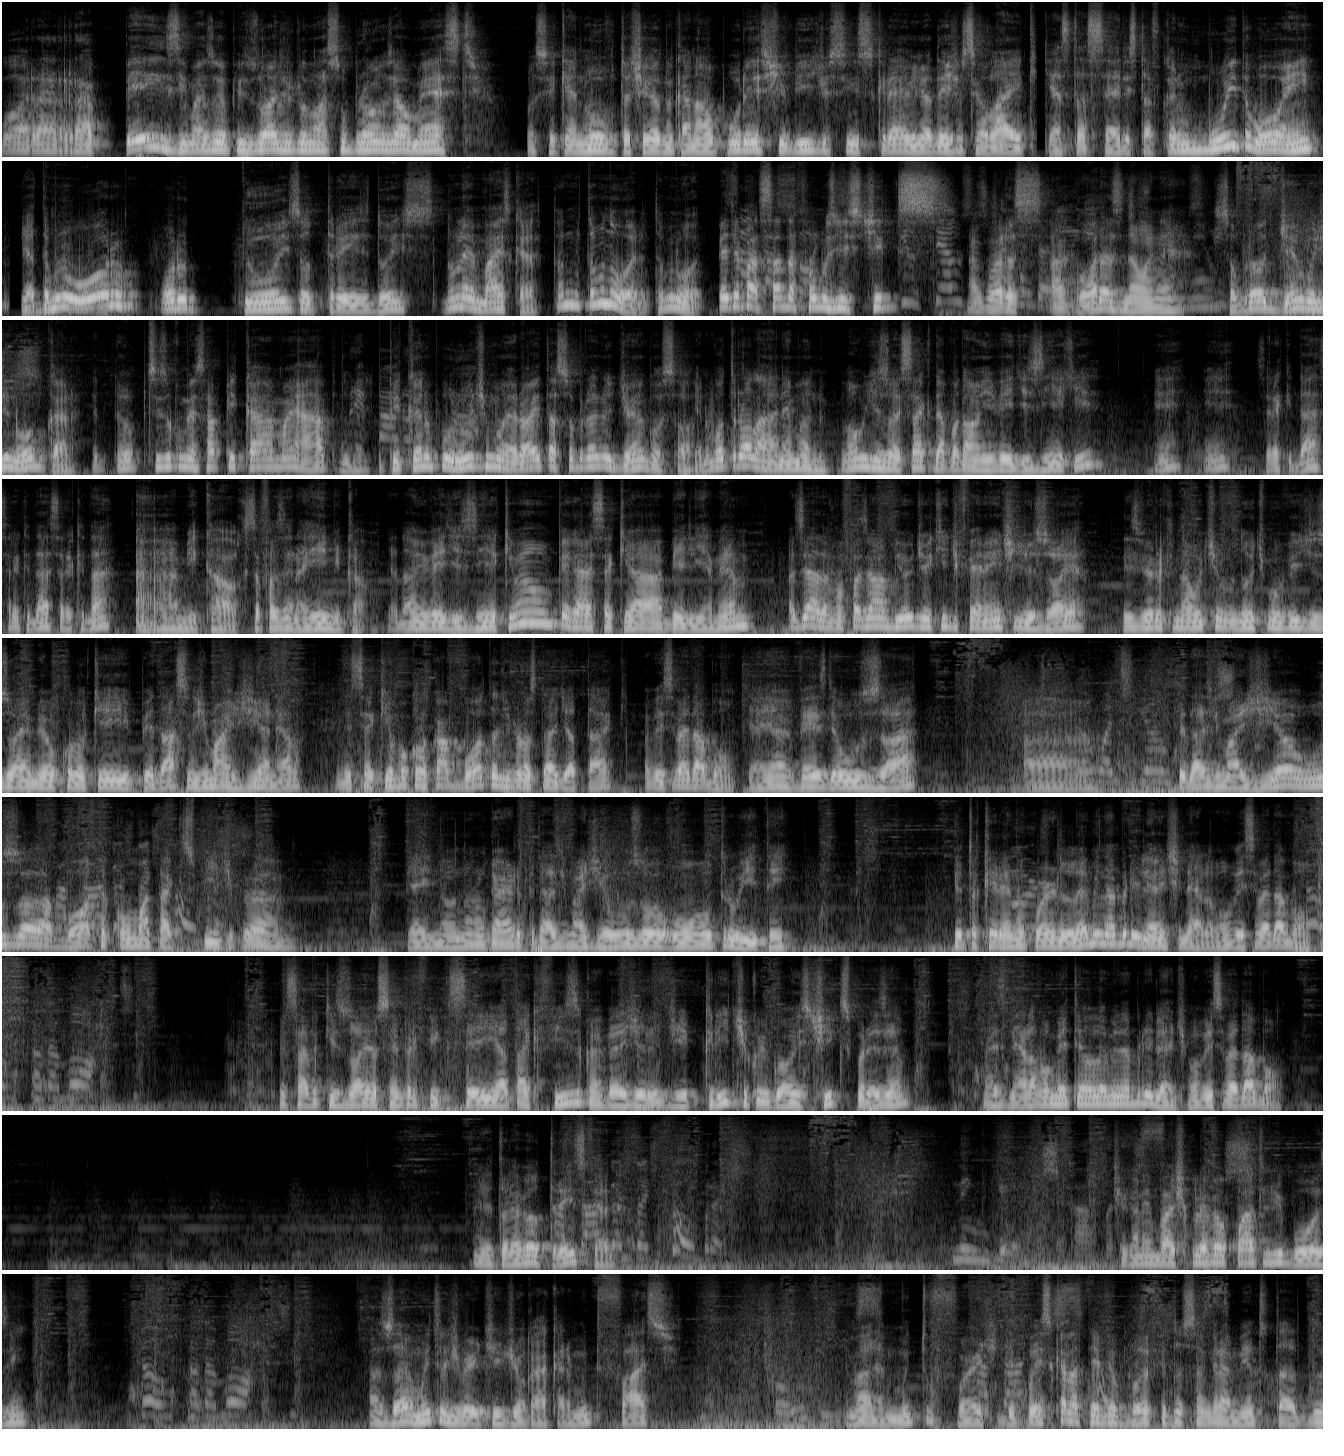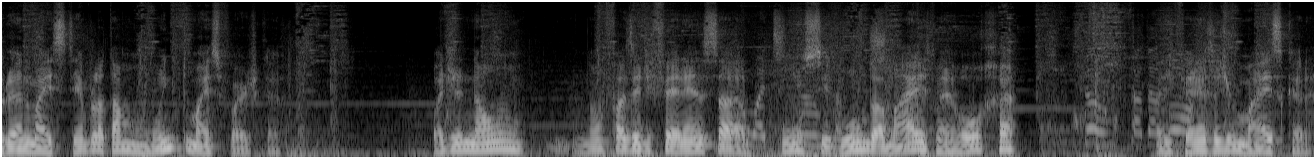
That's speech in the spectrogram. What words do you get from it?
Bora, rapaz! E mais um episódio do nosso Bronze é o Mestre. Você que é novo, tá chegando no canal por este vídeo, se inscreve, já deixa seu like, que esta série está ficando muito boa, hein? Já estamos no ouro, ouro 2 ou 3, 2, não lembro mais, cara. Tamo, tamo no ouro, tamo no ouro. PT passada fomos de sticks, agora, agora não, né? Sobrou o jungle de novo, cara. Eu preciso começar a picar mais rápido, velho. Picando por último, o herói tá sobrando jungle só. Eu não vou trollar, né, mano? Vamos de será que dá pra dar uma invadezinha aqui? É? É? Será que dá? Será que dá? Será que dá? Ah, Mikal, o que você tá fazendo aí, Mikal? Ia dar um invadezinho aqui, mas vamos pegar essa aqui, a abelhinha mesmo. Rapaziada, vou fazer uma build aqui diferente de Zóia. Vocês viram que no último, no último vídeo de Zóia meu eu coloquei pedaços de magia nela. Nesse aqui eu vou colocar a bota de velocidade de ataque pra ver se vai dar bom. E aí ao invés de eu usar a pedaço de magia, eu uso a bota como ataque speed pra... E aí no, no lugar do pedaço de magia eu uso algum outro item. Eu tô querendo pôr lâmina brilhante nela, vamos ver se vai dar bom. Você sabe que Zóia eu sempre fixei em ataque físico ao invés de, de crítico, igual Sticks, por exemplo. Mas nela vou meter o lâmina brilhante, vamos ver se vai dar bom. Eu tô level 3, cara. Chegar lá embaixo com level 4 de boas, hein? A Zóia é muito divertido de jogar, cara. Muito fácil. Mano, é muito forte. Depois que ela teve o buff do sangramento tá durando mais tempo, ela tá muito mais forte, cara. Pode não, não fazer diferença um segundo a mais, mas porra. Faz diferença demais, cara.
